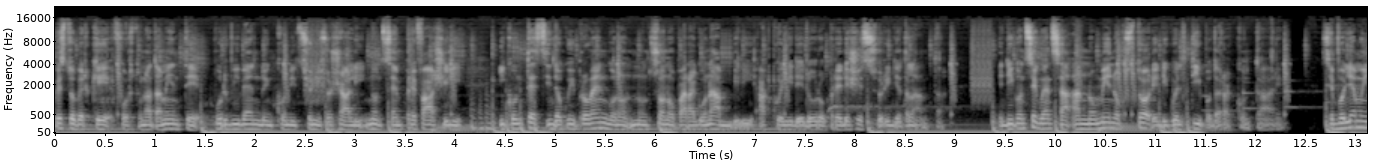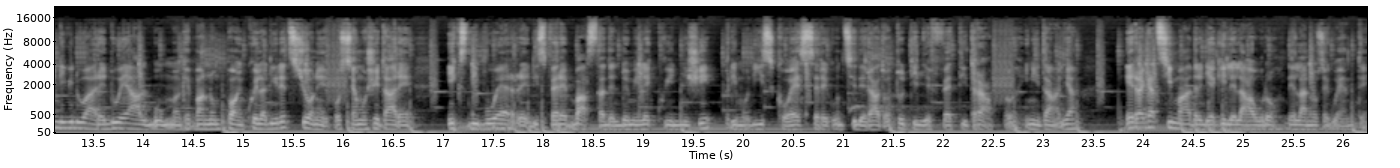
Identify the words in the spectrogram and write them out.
Questo perché, fortunatamente, pur vivendo in condizioni sociali non sempre facili, i contesti da cui provengono non sono paragonabili a quelli dei loro predecessori di Atlanta e di conseguenza hanno meno storie di quel tipo da raccontare. Se vogliamo individuare due album che vanno un po' in quella direzione, possiamo citare XDVR di Sfera e Basta del 2015, primo disco a essere considerato a tutti gli effetti trap in Italia, e Ragazzi Madre di Achille Lauro dell'anno seguente,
